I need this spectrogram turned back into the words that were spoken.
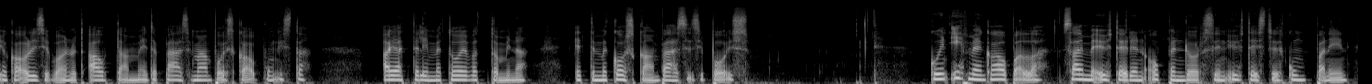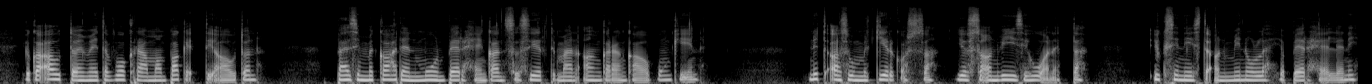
joka olisi voinut auttaa meitä pääsemään pois kaupungista. Ajattelimme toivottomina, että me koskaan pääsisi pois. Kuin ihmeen kaupalla saimme yhteyden Open Doorsin yhteistyökumppaniin, joka auttoi meitä vuokraamaan pakettiauton – Pääsimme kahden muun perheen kanssa siirtymään Ankaran kaupunkiin. Nyt asumme kirkossa, jossa on viisi huonetta. Yksi niistä on minulle ja perheelleni.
